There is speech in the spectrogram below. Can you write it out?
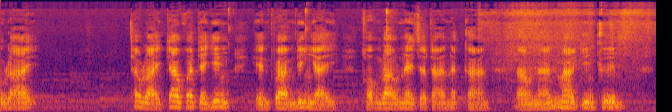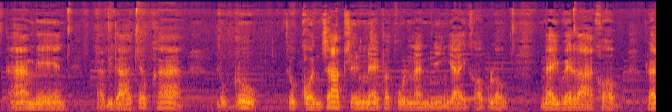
วร้าย เท่าไหร่เจ้าก็จะยิ่งเห็นความยิ่งใหญ่ของเราในสถานการณ์ เหล่านั้นมากยิ่งขึ้น อาเมน พระบิดาเจ้าข้าลูกๆ ทุกคนทราบซึ้งในพระคุณอันยิ่งใหญ่ของพระองค์ในเวลาของพระ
